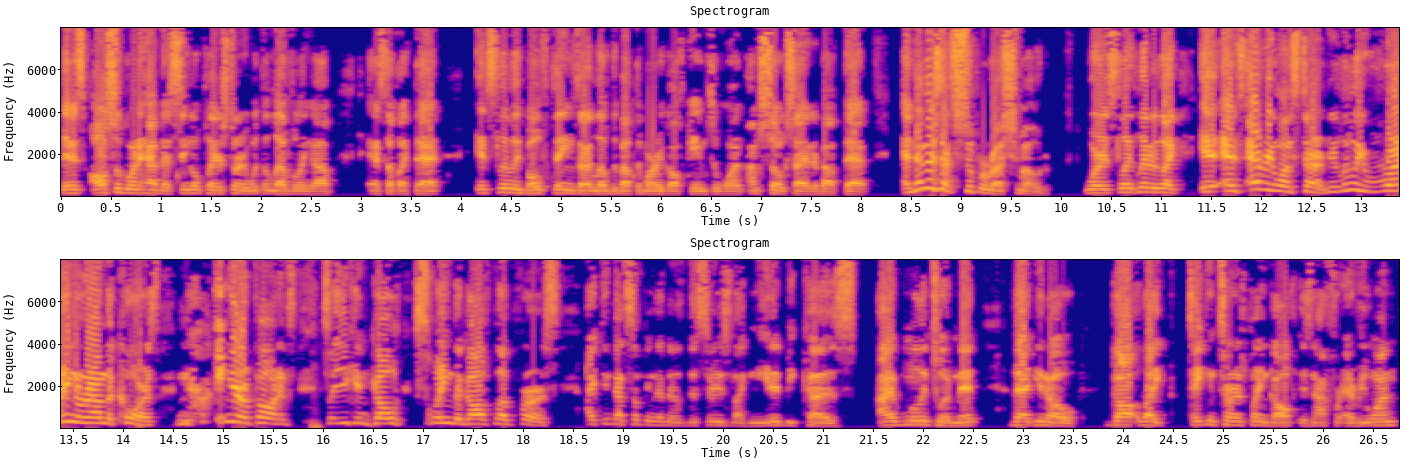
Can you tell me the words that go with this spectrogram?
Then it's also going to have that single player story with the leveling up and stuff like that. It's literally both things that I loved about the Mario Golf games in one. I'm so excited about that. And then there's that Super Rush mode where it's like literally like it, it's everyone's turn. You're literally running around the course, knocking your opponents so you can go swing the golf club first. I think that's something that the, this series like needed because I'm willing to mm-hmm. admit that you know golf like taking turns playing golf is not for everyone,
